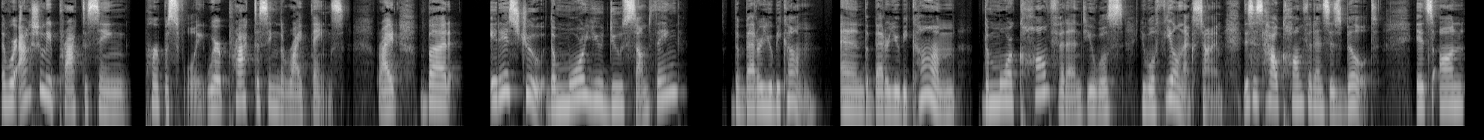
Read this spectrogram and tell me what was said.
that we're actually practicing purposefully. We're practicing the right things, right? But it is true. The more you do something, the better you become. And the better you become, the more confident you will you will feel next time. This is how confidence is built. It's on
